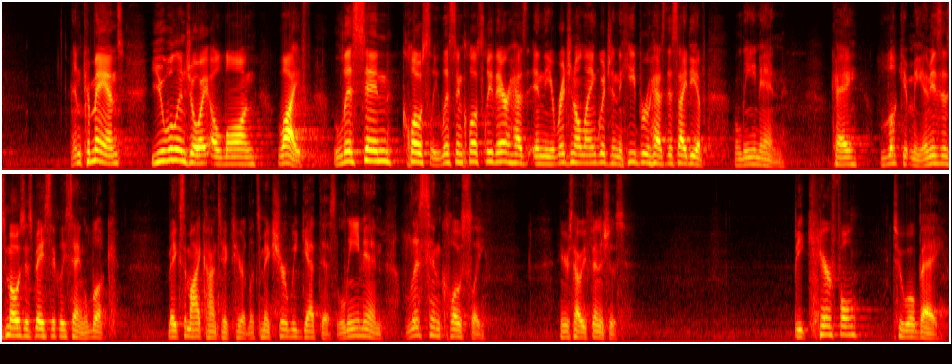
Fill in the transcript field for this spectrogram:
and commands, you will enjoy a long life. Listen closely. Listen closely there has in the original language in the Hebrew has this idea of lean in. Okay? Look at me. I mean, this is Moses basically saying, look, make some eye contact here. Let's make sure we get this. Lean in. Listen closely. Here's how he finishes. Be careful to obey.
